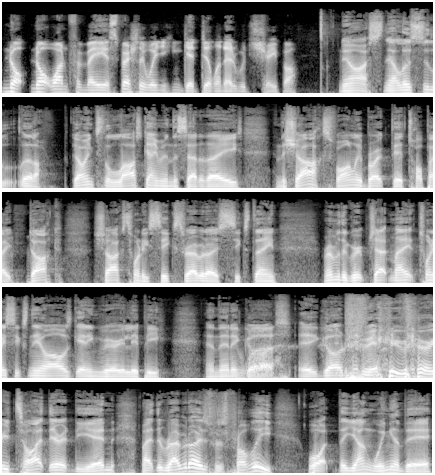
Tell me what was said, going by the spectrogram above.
not not one for me, especially when you can get Dylan Edwards cheaper. Nice. Now let's uh, going to the last game in the Saturday, and the Sharks finally broke their top eight duck. Sharks twenty six, Rabbitohs sixteen. Remember the group chat, mate? Twenty six 0 I was getting very lippy, and then it got it got very very tight there at the end, mate. The Rabbitohs was probably what the young winger there.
